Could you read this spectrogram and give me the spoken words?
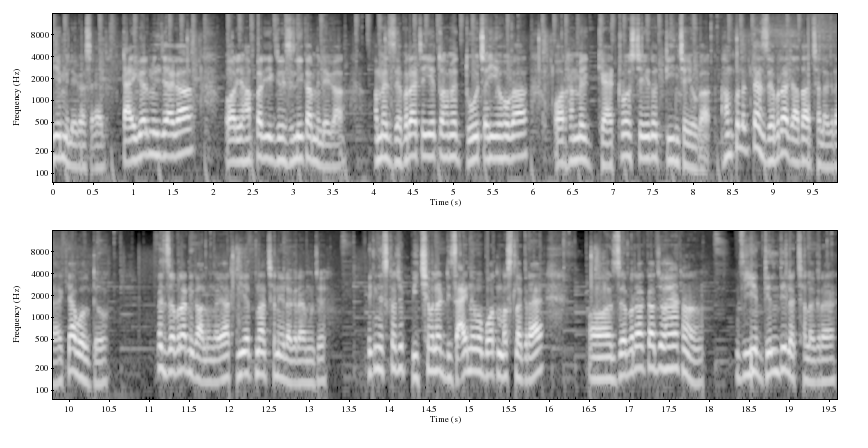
ये मिलेगा शायद। टाइगर मिल जाएगा और यहाँ पर ये ग्रिजली का मिलेगा। हमें जेबरा चाहिए तो हमें दो चाहिए होगा और हमें गैट्रोस चाहिए तो तीन चाहिए होगा। हमको लगता है जेबरा ज़्यादा अच्छा लग रहा है, क्या बोलते हो? मैं जेबरा निकालूँगा यार, ये इतना अच्छा नहीं लग रहा है मुझे। लेकिन इसका जो पीछे वाला डिज़ाइन है वो बहुत मस्त लग रहा है। और जेबरा का जो है ना, ये दिल दिल अच्छा लग रहा है।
